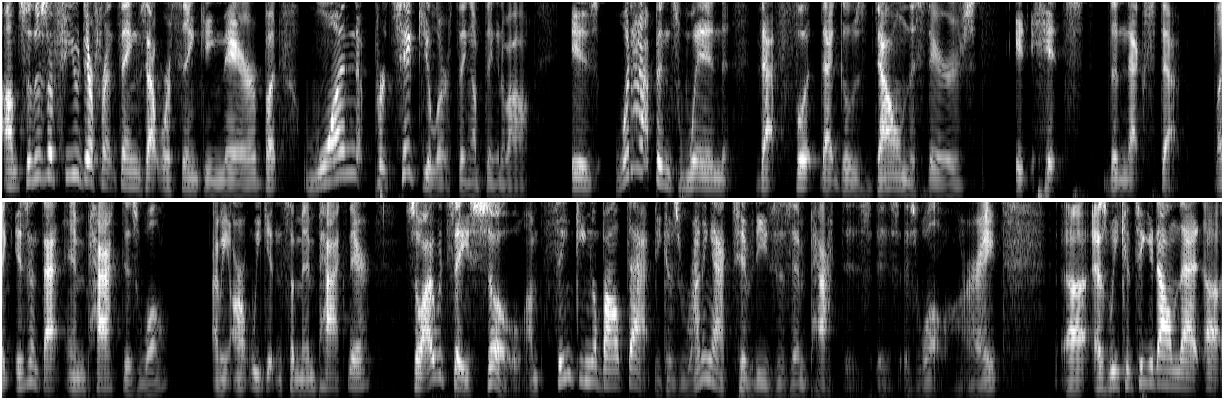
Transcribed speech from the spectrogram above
Um, so there's a few different things that we're thinking there, but one particular thing I'm thinking about is what happens when that foot that goes down the stairs it hits the next step. Like, isn't that impact as well? I mean, aren't we getting some impact there? So I would say so. I'm thinking about that because running activities is impact is, is as well. All right. Uh, as we continue down that uh,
